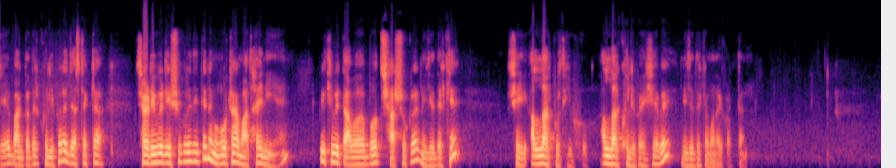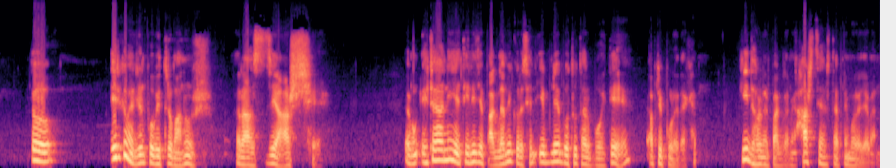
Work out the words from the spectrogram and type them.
যে বাগদাদের খলিফারা জাস্ট একটা সার্টিফিকেট ইস্যু করে দিতেন এবং ওটা মাথায় নিয়ে পৃথিবীর তাবাবত শাসকরা নিজেদেরকে সেই আল্লাহর প্রতিভু, আল্লাহর খলিফা হিসেবে নিজেদেরকে মনে করতেন। তো এরকম একজন পবিত্র মানুষ রাজ যে আসছে এবং এটা নিয়ে তিনি যে পাগলামি করেছেন, ইবনে বতুতার বইতে আপনি পড়ে দেখেন। কি ধরনের পাগলামি? হাসতে হাসতে আপনি মরে যাবেন।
